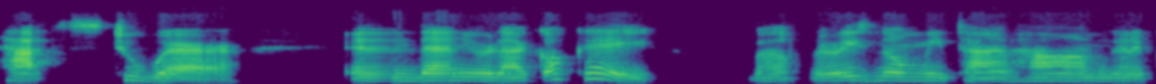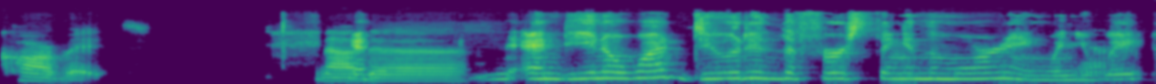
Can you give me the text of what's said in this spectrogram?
hats to wear. And then you're like, okay, well, there is no me time. How I'm gonna carve it? Now and, the and you know what? Do it in the first thing in the morning when you yeah. wake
